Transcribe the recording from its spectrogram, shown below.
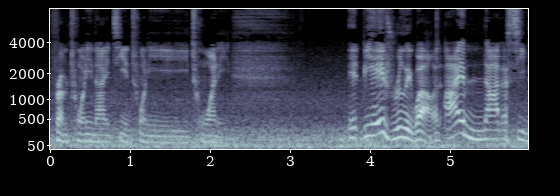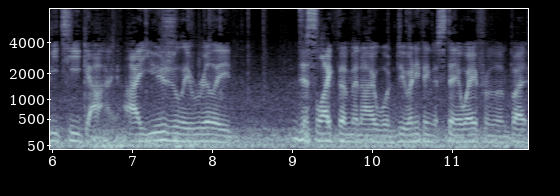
from 2019, 2020. It behaves really well, and I am not a CVT guy. I usually really dislike them and I would do anything to stay away from them, but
